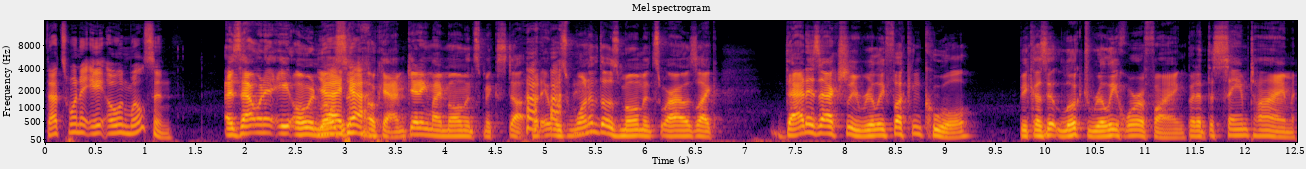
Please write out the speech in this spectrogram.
that's when it ate Owen Wilson. is that when it ate Owen Yeah, Wilson? yeah. Okay, I'm getting my moments mixed up, but it was one of those moments where I was like, that is actually really fucking cool because it looked really horrifying, but at the same time,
